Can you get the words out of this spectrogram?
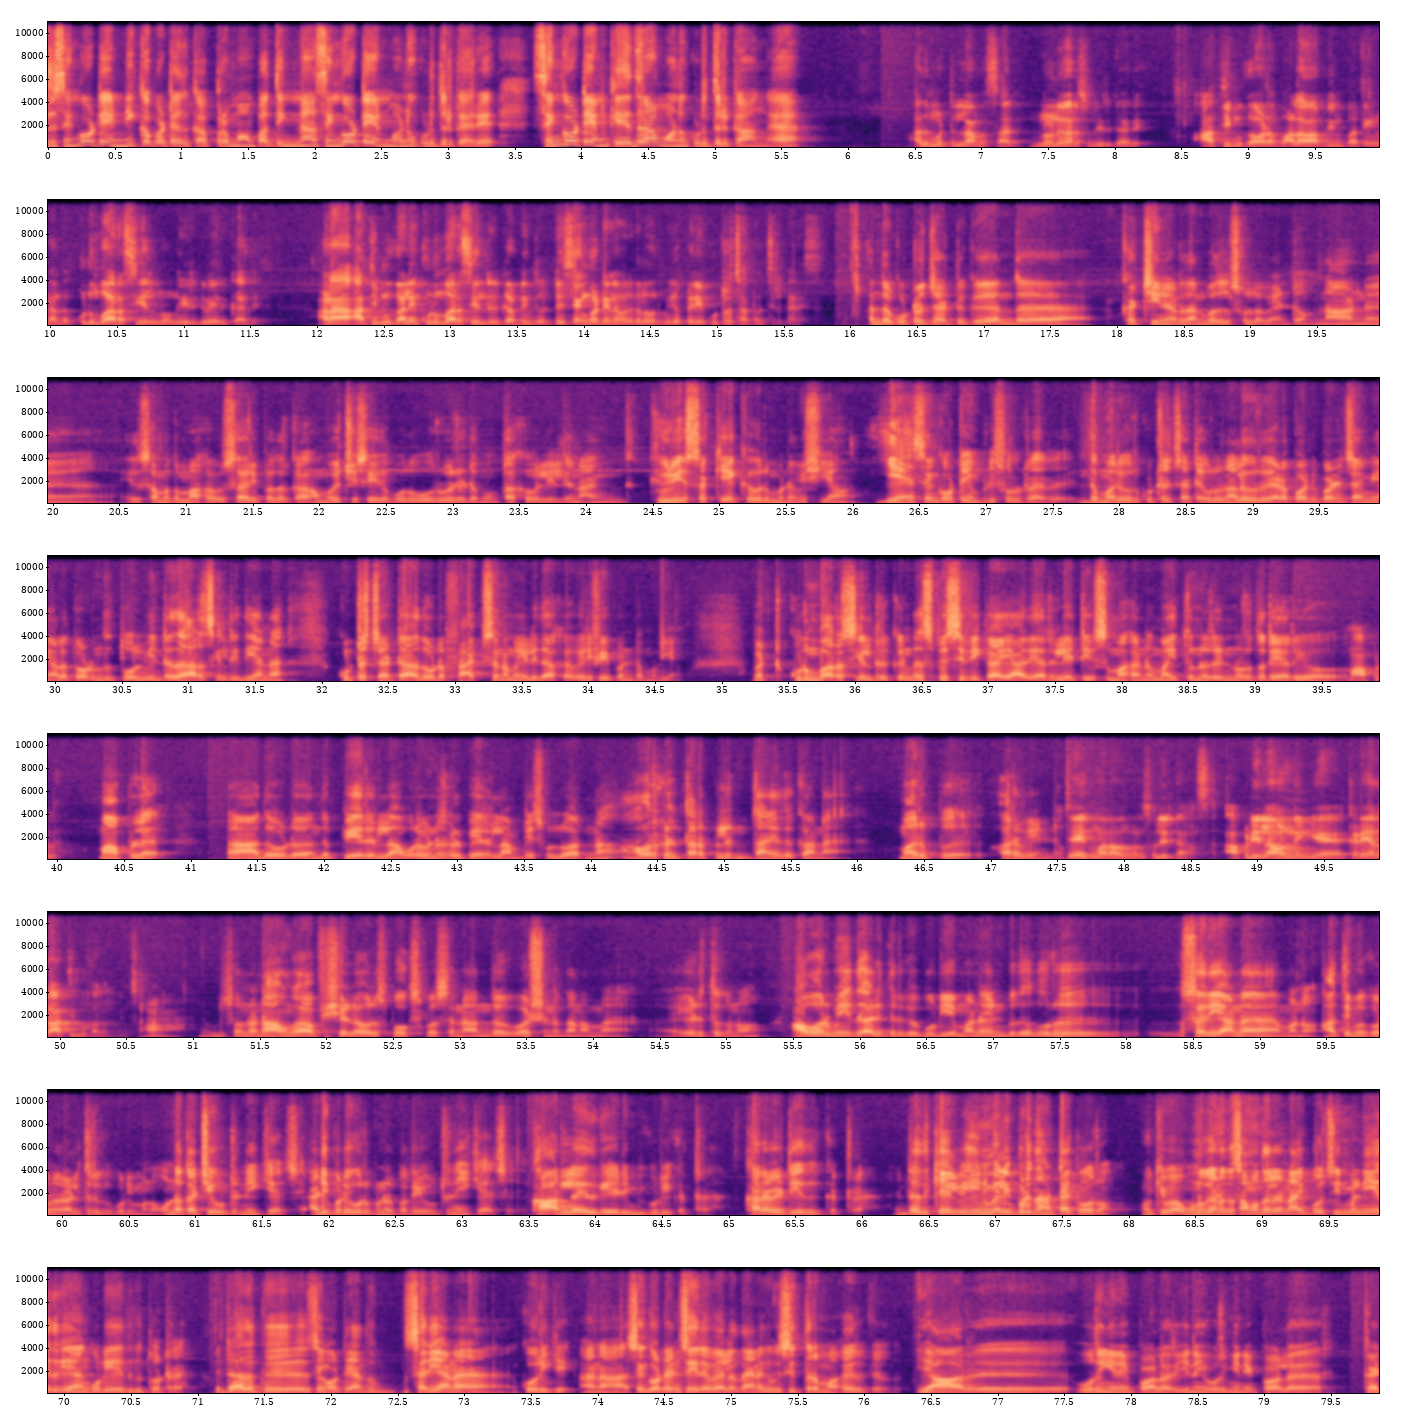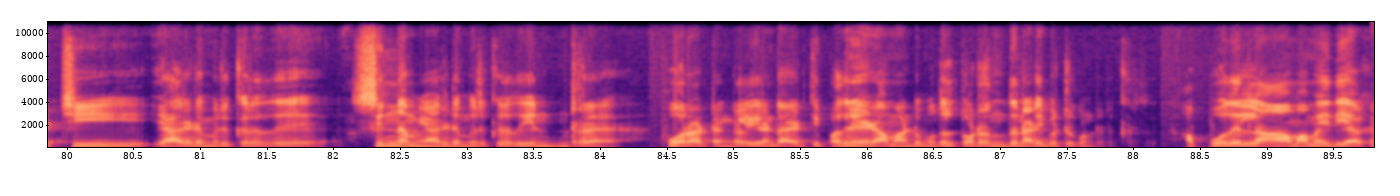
திரு செங்கோட்டையன் நீக்கப்பட்டதுக்கு அப்புறமா பார்த்தீங்கன்னா செங்கோட்டையன் மனு கொடுத்துருக்காரு. செங்கோட்டையனுக்கு எதிராக மனு கொடுத்துருக்காங்க. அது மட்டும் இல்லாமல் சார் இன்னொன்று வேறு சொல்லியிருக்காரு. அதிமுகவோட பலம் அப்படின்னு பார்த்தீங்கன்னா அந்த குடும்ப அரசியல்னு ஒன்று இருக்கவே இருக்காது. ஆனால் அதிமுகலையும் குடும்ப அரசியல் இருக்குது அப்படின்னு சொல்லிட்டு செங்கோட்டையன் அவர்கள் ஒரு மிகப்பெரிய குற்றச்சாட்டு வச்சிருக்காரு. அந்த குற்றச்சாட்டுக்கு அந்த கட்சியினர் தான் பதில் சொல்ல வேண்டும். நான் இது சம்மந்தமாக விசாரிப்பதற்காக முயற்சி செய்தபோது ஒருவரிடமும் தகவல் இல்லை. நான் க்யூரியஸாக கேட்க விரும்பின விஷயம் ஏன் செங்கோட்டையன் இப்படி சொல்கிறாரு இந்த மாதிரி ஒரு குற்றச்சாட்டு. இவ்வளோ நாள் ஒரு எடப்பாடி பழனிசாமியால் தொடர்ந்து தோல்வின்றது அரசியல் ரீதியான குற்றச்சாட்டு. அதோட ஃபேக்ட்ஸை நம்ம எளிதாக வெரிஃபை பண்ண முடியும். பட் குடும்ப அரசியல் இருக்குன்னு ஸ்பெசிஃபிக்காக யார் யார் ரிலேட்டிவ்ஸ் மகனு மைத்துனர் இன்னொருத்தர் யாரையோ? மாப்பிள்ளை. மாப்பிள்ளை. அதோட அந்த பேரெல்லாம் உறவினர்கள் பேரெல்லாம் அப்படி சொல்லுவார்னா அவர்கள் தரப்பிலிருந்து தான் இதற்கான மறுப்பு வர வேண்டும். ஜெயக்குமார் அவர்களும் சொல்லியிருக்காங்க சார். அப்படிலாம் ஒன்றும் இங்கே கிடையாது அதிமுக. சொன்னோன்னா அவங்க அஃபிஷியல் அவர் ஸ்போக்ஸ் பர்சன் அந்த வெர்ஷனை தான் நம்ம எடுத்துக்கணும். அவர் மீது அளித்திருக்கக்கூடிய மனு என்பது ஒரு சரியான மனு. அதிமுகவினர் அளித்திருக்கக்கூடிய மனு. ஒன்றும் கட்சியை விட்டு நீக்கியாச்சு. அடிப்படை உறுப்பினர் பதவியை விட்டு நீக்கியாச்சு. காரில் எதுக்கு ஏடிம்பி கொடி கட்டுறேன் கரை வெட்டி எதுக்கு கட்டுறேன் என்றது கேள்வி. இனிமேல் இப்படி தான் அட்டாக் வரும் ஓகேவா உனக்கு எனக்கு சம்மந்தம் இல்லைன்னா இப்போ இனிமேல் நீ எதுக்கு என் கூடிய எதுக்கு தொட்டுற அதுக்கு செங்கோட்டையன் அது சரியான கோரிக்கை. ஆனால் செங்கோட்டையன் செய்கிற வேலை தான் எனக்கு விசித்திரமாக இருக்கிறது. யார் ஒருங்கிணைப்பாளர் இணை ஒருங்கிணைப்பாளர் கட்சி யாரிடம் இருக்கிறது சின்னம் யாரிடம் இருக்கிறது என்ற போராட்டங்கள் இரண்டாயிரத்தி பதினேழாம் ஆண்டு முதல் தொடர்ந்து நடைபெற்று கொண்டிருக்கிறது. அப்போதெல்லாம் அமைதியாக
